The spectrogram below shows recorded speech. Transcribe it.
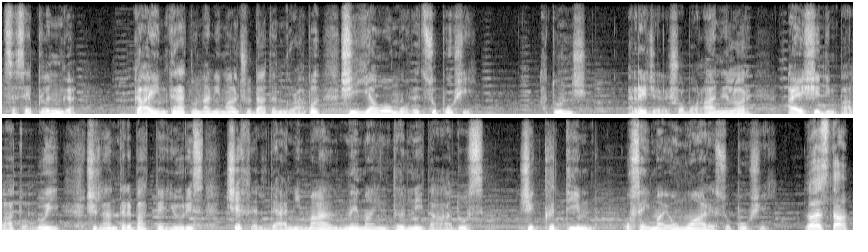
să se plângă, că a intrat un animal ciudat în groapă și i-a omorât supușii. Atunci, regele șobolanilor a ieșit din palatul lui și l-a întrebat pe Iuris ce fel de animal nemai întâlnit a adus și cât timp o să-i mai omoare supușii. Ăsta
